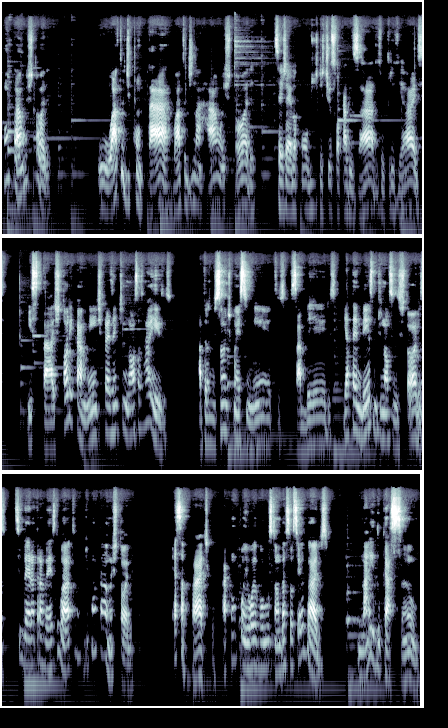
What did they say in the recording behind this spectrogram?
contar uma história o ato de contar, o ato de narrar uma história, seja ela com objetivos focalizados ou triviais, está historicamente presente em nossas raízes. A transmissão de conhecimentos, saberes e até mesmo de nossas histórias se dera através do ato de contar uma história. Essa prática acompanhou a evolução das sociedades. Na educação,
